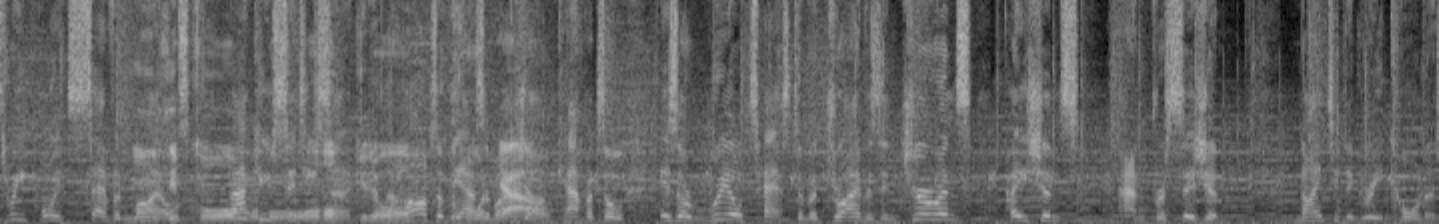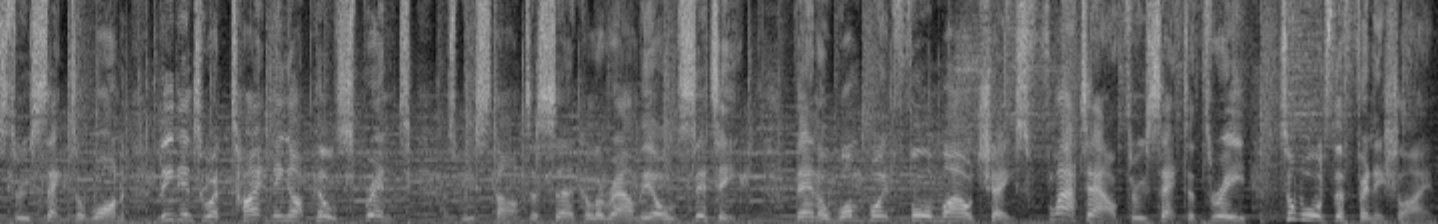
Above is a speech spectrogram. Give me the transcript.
3.7 miles, Baku City Circuit in the heart of the Azerbaijan capital is a real test of a driver's endurance, patience and precision. 90 degree corners through sector one lead into a tightening uphill sprint as we start to circle around the old city. Then a 1.4 mile chase flat out through sector three towards the finish line.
